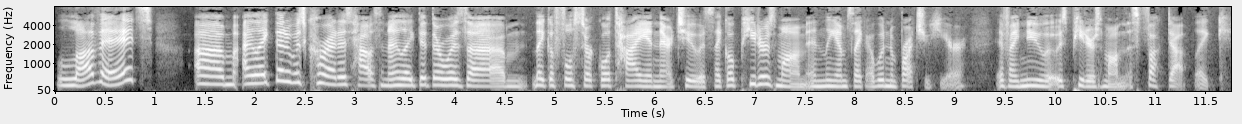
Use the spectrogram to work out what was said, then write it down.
Love it. Um, I like that it was Coretta's house, and I like that there was um like a full circle tie in there too. It's like, oh, Peter's mom, and Liam's like, I wouldn't have brought you here if I knew it was Peter's mom that's fucked up. Like,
